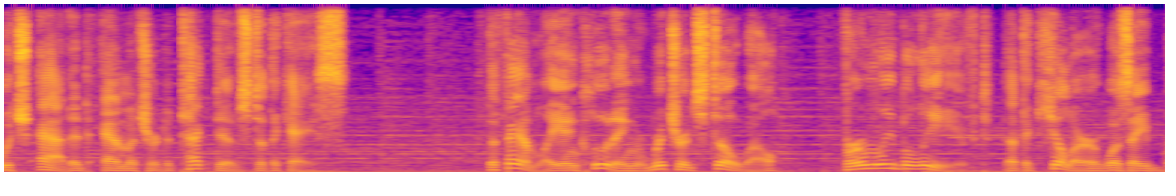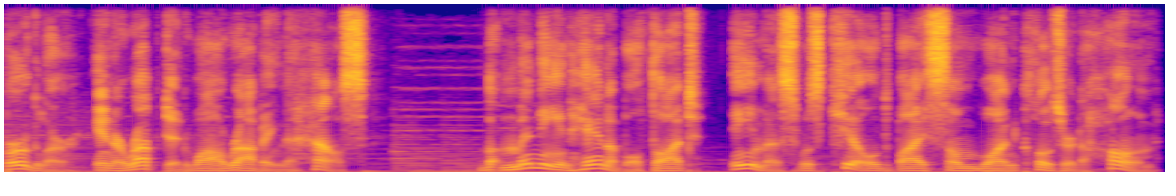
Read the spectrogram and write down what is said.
which added amateur detectives to the case. The family, including Richard Stillwell, firmly believed that the killer was a burglar interrupted while robbing the house, but many in Hannibal thought Amos was killed by someone closer to home.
